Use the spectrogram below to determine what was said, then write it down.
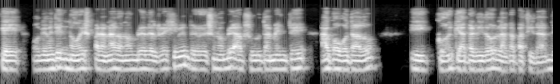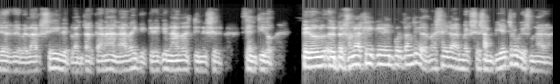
que obviamente no es para nada un hombre del régimen, pero es un hombre absolutamente acogotado y con, que ha perdido la capacidad de rebelarse y de plantar cara a nada y que cree que nada tiene ese sentido. Pero el personaje que era importante, que además era Mercedes San Pietro, que es una,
